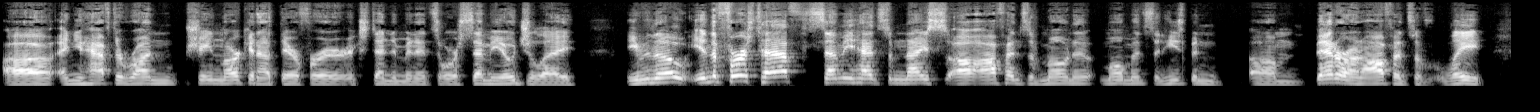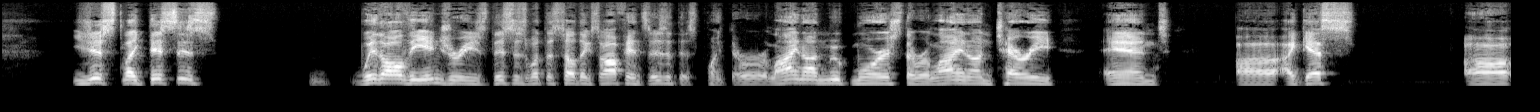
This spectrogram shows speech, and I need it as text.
Uh, and you have to run Shane Larkin out there for extended minutes or Semi Ojeleye. Even though in the first half, Semi had some nice uh, offensive mo- moments and he's been um, better on offensive late. You just like this is with all the injuries, this is what the Celtics offense is at this point. They're relying on Mook Morris, they're relying on Terry, and uh, I guess uh,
